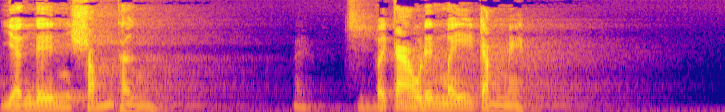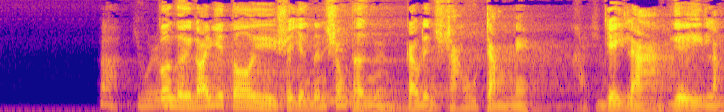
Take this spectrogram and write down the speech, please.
Dẫn đến sóng thần. Phải cao đến mấy trăm mét. Có người nói với tôi sẽ dẫn đến sóng thần, Cao đến sáu trăm mét. Vậy là ghê lắm.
